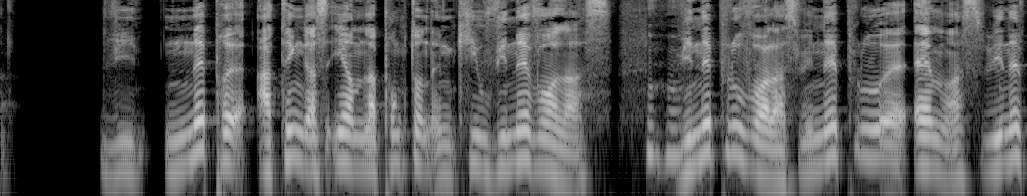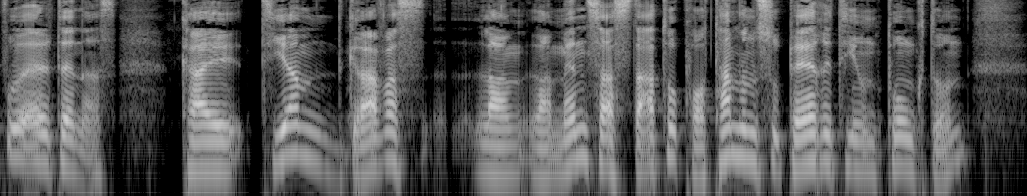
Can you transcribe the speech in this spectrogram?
vi nepre atingas iam la punkton en kiu vi ne volas. Mm -hmm. Vi ne plu volas, vi ne plu eh, emas, vi ne plu eltenas. Kai tiam gravas la, la mensa stato por tamen superi tiun punkton,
